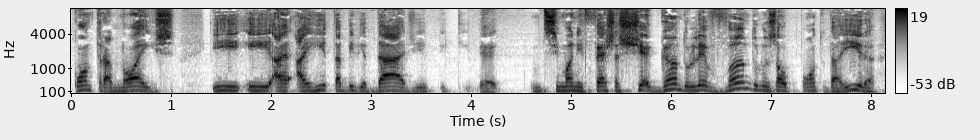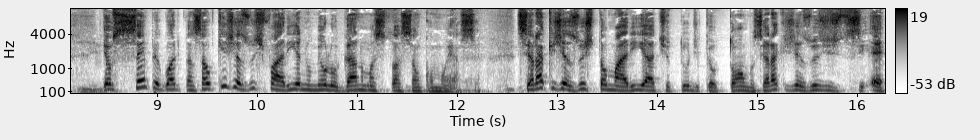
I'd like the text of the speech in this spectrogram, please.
contra nós e, e a, a irritabilidade é, se manifesta chegando, levando-nos ao ponto da ira, eu sempre gosto de pensar o que Jesus faria no meu lugar numa situação como essa. Será que Jesus tomaria a atitude que eu tomo? Será que Jesus é,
